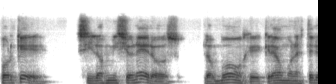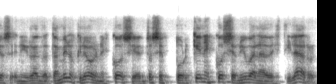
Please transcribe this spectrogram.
¿por qué? Si los misioneros, los monjes crearon monasterios en Irlanda, también los crearon en Escocia, entonces, ¿por qué en Escocia no iban a destilar?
